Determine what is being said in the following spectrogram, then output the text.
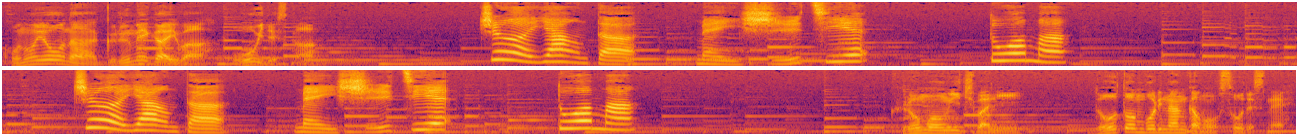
このようなグルメ街は多いですか？这样的美食街多吗？这样的美食街多吗？黒門市場に道頓堀なんかもそうですね。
